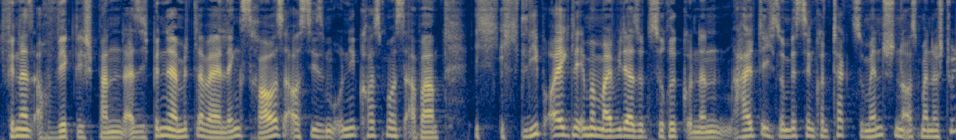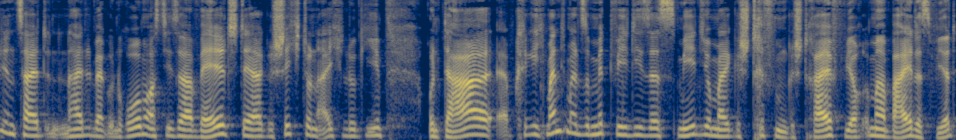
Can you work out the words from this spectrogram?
Ich finde das auch wirklich spannend. Also ich bin ja mittlerweile längst raus aus diesem Unikosmos, aber ich, ich liebäugle immer mal wieder so zurück und dann halte ich so ein bisschen Kontakt zu Menschen aus meiner Studienzeit in Heidelberg und Rom, aus dieser Welt der Geschichte und Archäologie. Und da kriege ich manchmal so mit, wie dieses Medium mal gestriffen, gestreift, wie auch immer beides wird.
